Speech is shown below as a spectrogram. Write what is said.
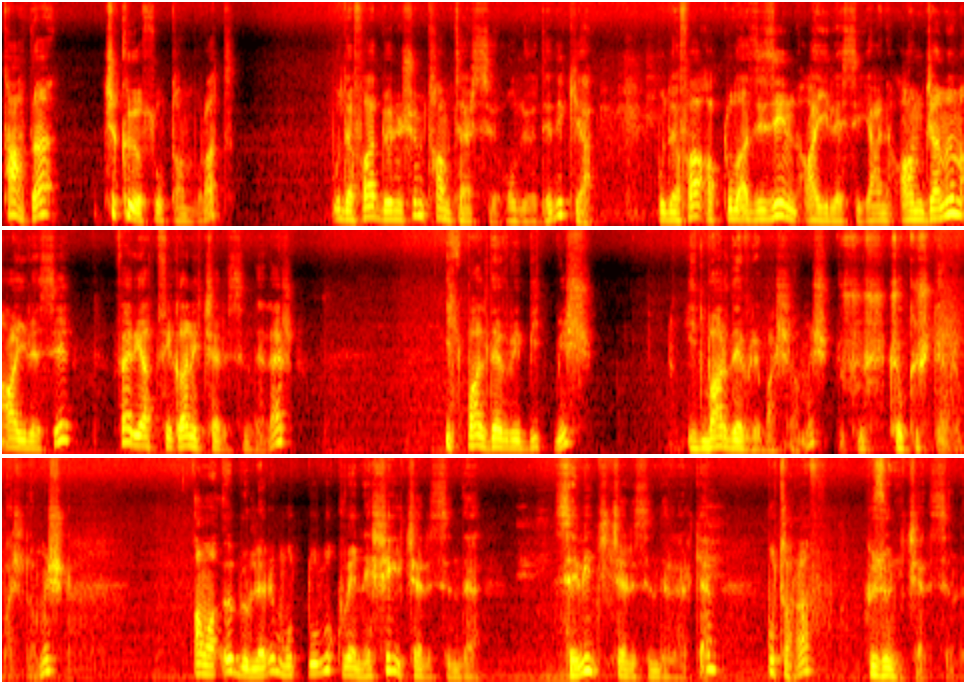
tahta çıkıyor Sultan Murat. Bu defa dönüşüm tam tersi oluyor dedik ya. Bu defa Abdülaziz'in ailesi yani amcanın ailesi feryat figan içerisindeler. İkbal devri bitmiş. İdbar devri başlamış. Düşüş, çöküş devri başlamış. Ama öbürleri mutluluk ve neşe içerisinde, sevinç içerisindelerken bu taraf hüzün içerisinde.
